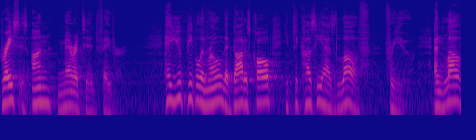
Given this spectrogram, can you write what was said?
Grace is unmerited favor. Hey, you people in Rome that God has called, it's because He has love for you. And love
